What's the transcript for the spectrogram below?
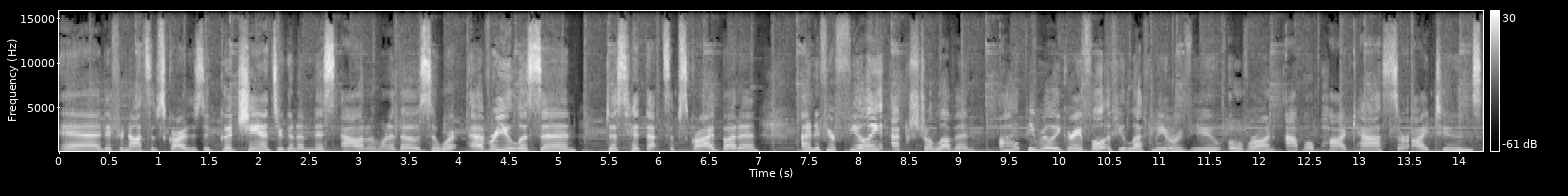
And if you're not subscribed, there's a good chance you're going to miss out on one of those. So wherever you listen, just hit that subscribe button. And if you're feeling extra loving, I'd be really grateful if you left me a review over on Apple Podcasts or iTunes.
